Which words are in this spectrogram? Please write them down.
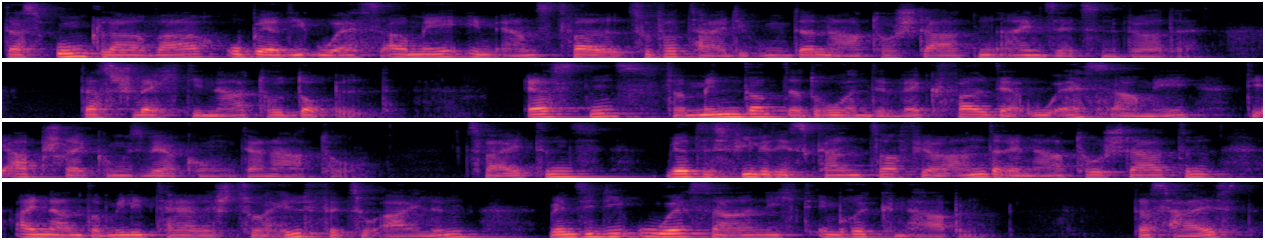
dass unklar war, ob er die US-Armee im Ernstfall zur Verteidigung der NATO-Staaten einsetzen würde. Das schwächt die NATO doppelt. Erstens vermindert der drohende Wegfall der US-Armee die Abschreckungswirkung der NATO. Zweitens wird es viel riskanter für andere NATO-Staaten, einander militärisch zur Hilfe zu eilen, wenn sie die USA nicht im Rücken haben. Das heißt,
